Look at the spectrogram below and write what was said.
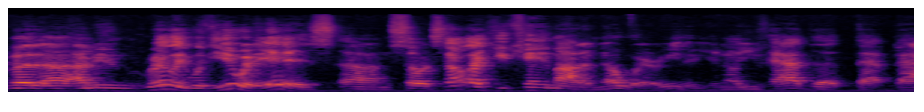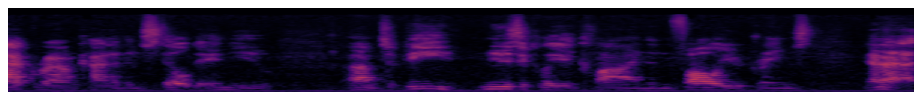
but uh, I mean, really, with you, it is. Um, so it's not like you came out of nowhere either. You know, you've had the, that background kind of instilled in you um, to be musically inclined and follow your dreams. And I,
